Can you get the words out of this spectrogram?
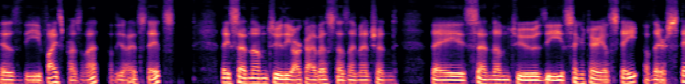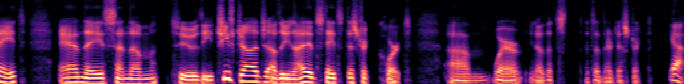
is the vice president of the United States. They send them to the archivist, as I mentioned. They send them to the Secretary of State of their state, and they send them to the Chief Judge of the United States District Court, um, where you know that's that's in their district. Yeah.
